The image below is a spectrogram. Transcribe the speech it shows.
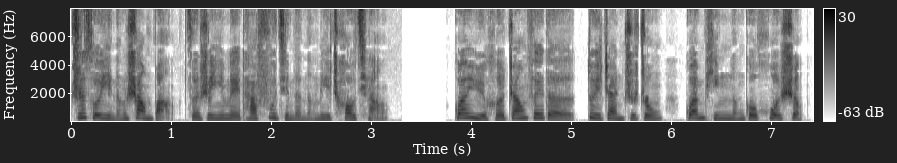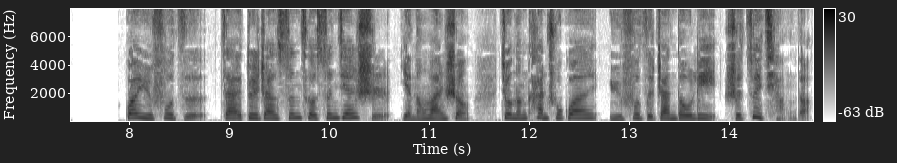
之所以能上榜，则是因为他父亲的能力超强。关羽和张飞的对战之中，关平能够获胜。关羽父子在对战孙策、孙坚时也能完胜，就能看出关羽父子战斗力是最强的。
